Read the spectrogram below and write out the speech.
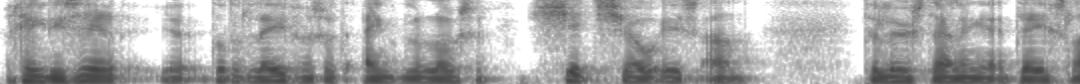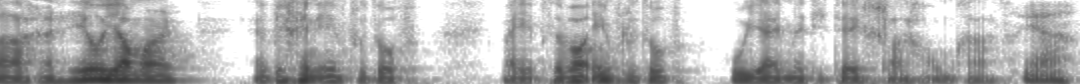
Realiseer je dat het leven een soort eindeloze shitshow is aan teleurstellingen en tegenslagen. Heel jammer, heb je geen invloed op. Maar je hebt er wel invloed op hoe jij met die tegenslagen omgaat. Ja,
